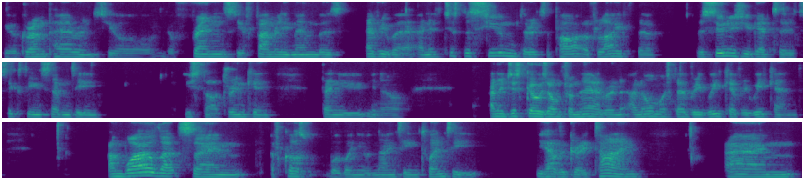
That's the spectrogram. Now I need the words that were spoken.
your grandparents, your your friends, your family members everywhere, and it's just assumed that it's a part of life that as soon as you get to 16 17 you start drinking then you you know and it just goes on from there and, and almost every week every weekend and while that's um of course well when you're 19 20 you have a great time um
